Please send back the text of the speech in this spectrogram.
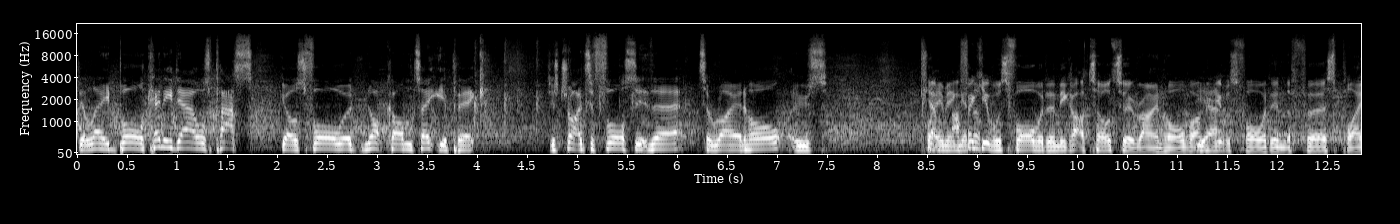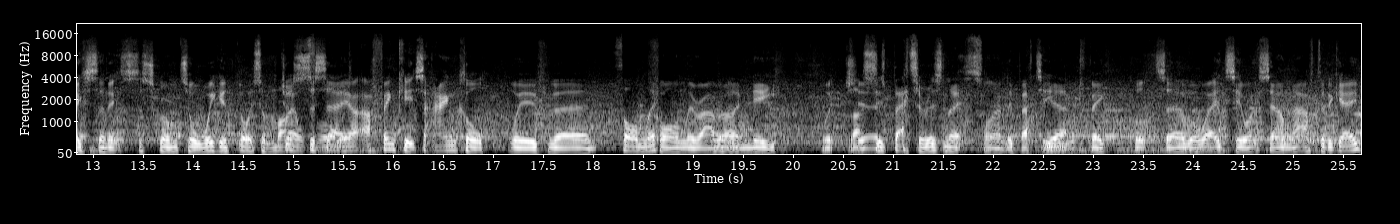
Delayed ball. Kenny Dowall's pass goes forward. Knock on, take your pick. Just tried to force it there to Ryan Hall, who's claiming. Yeah, I think it was forward and he got a toe to it, Ryan Hall, but I Yeah. think it was forward in the first place and it's the scrum to Wigan. Oh, it's a mile Just to say, forward. I I think it's ankle with uh, Thornley. Thornley rather Right. than knee, which That's uh, is better, isn't it? slightly better Yeah. you would think. But uh, we'll wait and see what say on that after the game.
